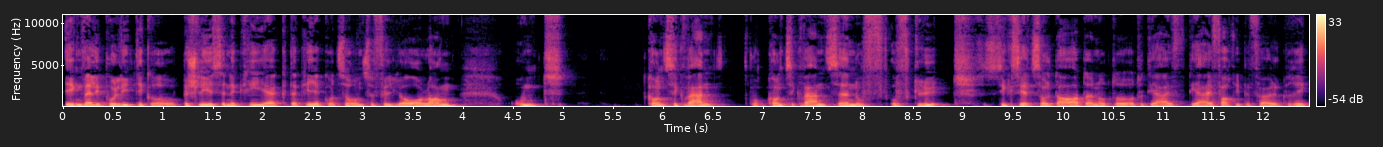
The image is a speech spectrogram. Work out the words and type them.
irgendwelche Politiker beschließen einen Krieg, der Krieg geht so und so viele Jahre lang und Konsequenz, Konsequenzen auf, auf die Leute, sei es jetzt Soldaten oder, oder die, die einfache Bevölkerung,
